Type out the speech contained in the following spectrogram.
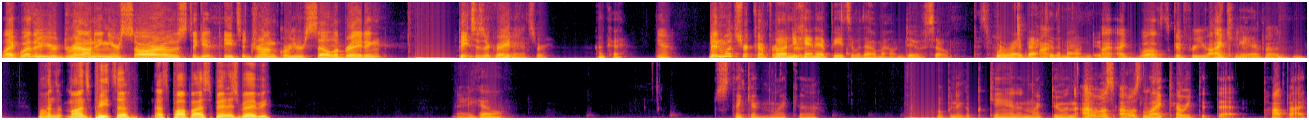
Like whether you're drowning your sorrows to get pizza drunk or you're celebrating, pizza's a great answer. Okay. Yeah. Ben, what's your comfort? Well, and you can't have pizza without Mountain Dew, so that's we're right back to the Mountain Dew. I, I well, it's good for you. I can, yeah. but mhm. Mine's mine's pizza. That's Popeye spinach, baby. There you go. Just thinking like uh, opening up a can and like doing. I always I always liked how he did that Popeye.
